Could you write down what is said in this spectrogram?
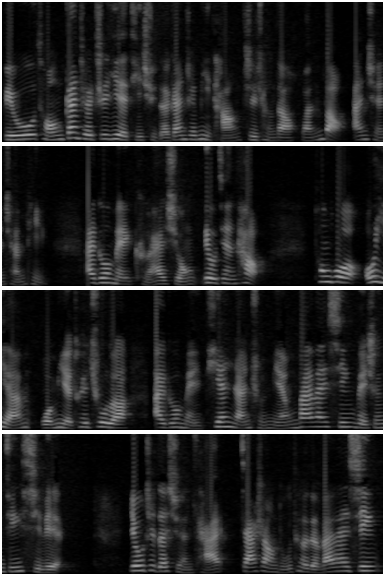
比如从甘蔗汁液提取的甘蔗蜜糖制成的环保安全产品——爱多美可爱熊六件套。通过 OEM，我们也推出了爱多美天然纯棉 YY 星卫生巾系列。优质的选材加上独特的 YY 星，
